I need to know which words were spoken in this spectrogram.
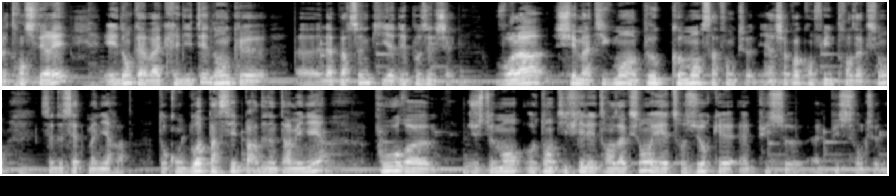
le, transférer et donc elle va accréditer donc euh, euh, la personne qui a déposé le chèque. Voilà schématiquement un peu comment ça fonctionne. Et à chaque fois qu'on fait une transaction, c'est de cette manière-là. Donc on doit passer par des intermédiaires pour euh, justement authentifier les transactions et être sûr qu'elles puissent, elles puissent fonctionner.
